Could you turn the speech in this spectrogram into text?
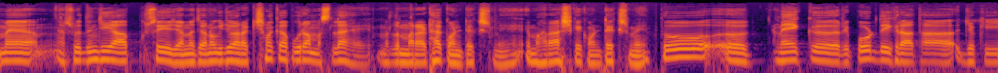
मैं हर्षवर्धन जी आपसे जानना चाह रहा हूँ कि जो आरक्षण का पूरा मसला है मतलब मराठा कॉन्टेक्स्ट में महाराष्ट्र के कॉन्टेक्स्ट में तो मैं एक रिपोर्ट देख रहा था जो कि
